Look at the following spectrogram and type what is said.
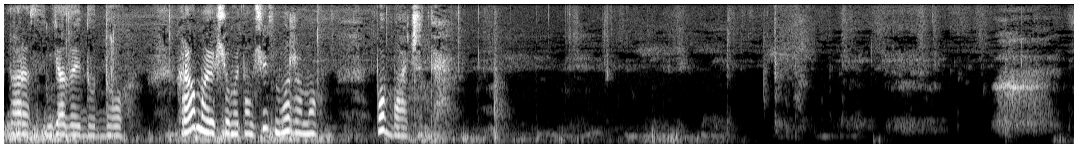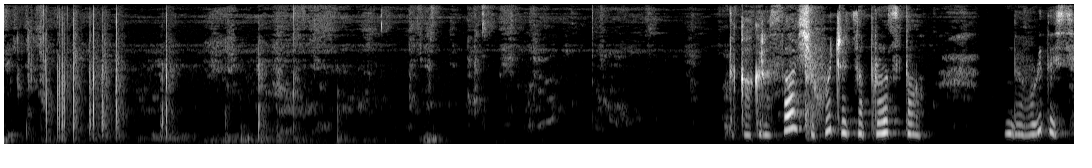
Зараз я зайду до храму, якщо ми там щось можемо побачити. Така краса, що хочеться просто дивитись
